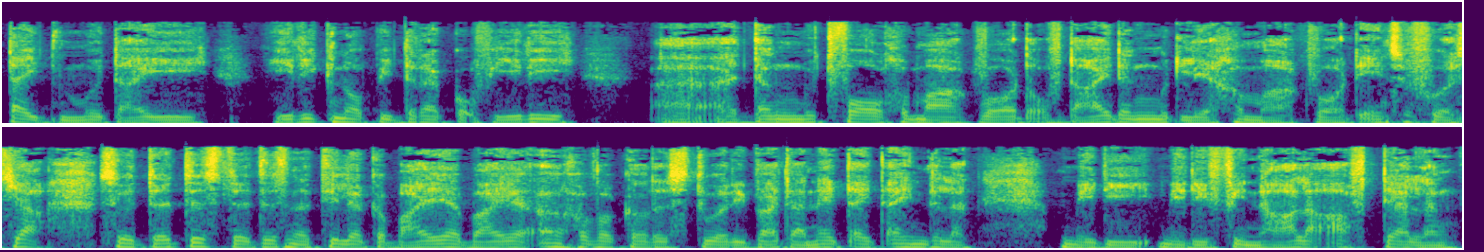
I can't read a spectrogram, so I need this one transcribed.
tyd moet hy hierdie knoppie druk of hierdie uh, 'n ding moet volgemaak word of daai ding moet leeggemaak word ensovoorts. Ja, so dit is dit is natuurlik 'n baie baie ingewikkelde storie wat dan net uiteindelik met die met die finale aftelling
